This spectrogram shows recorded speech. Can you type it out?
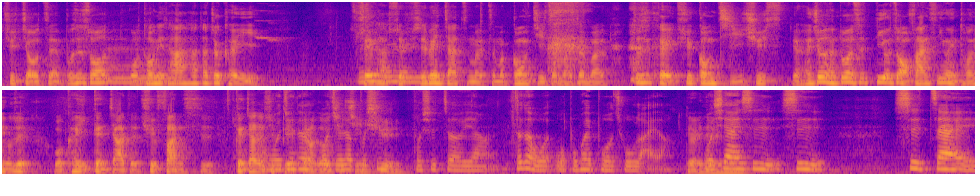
去纠正，不是说我同理他，他他就可以随他随随便加怎么怎么攻击，怎么怎么 就是可以去攻击去，很多很多人是利用这种方式，因为你同理，所以我可以更加的去犯事，更加的去表露情绪。不是不是这样，这个我我不会播出来了。对，对，对，我现在是是是在。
